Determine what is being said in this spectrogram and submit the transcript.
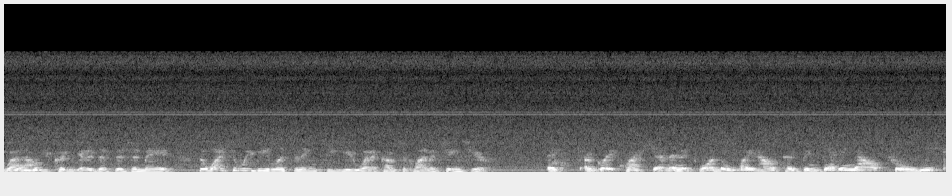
U.S., Yeah. you couldn't get a decision made, so why should we be listening to you when it comes to climate change here? It's a great question, and it's one the White House has been getting now for weeks.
